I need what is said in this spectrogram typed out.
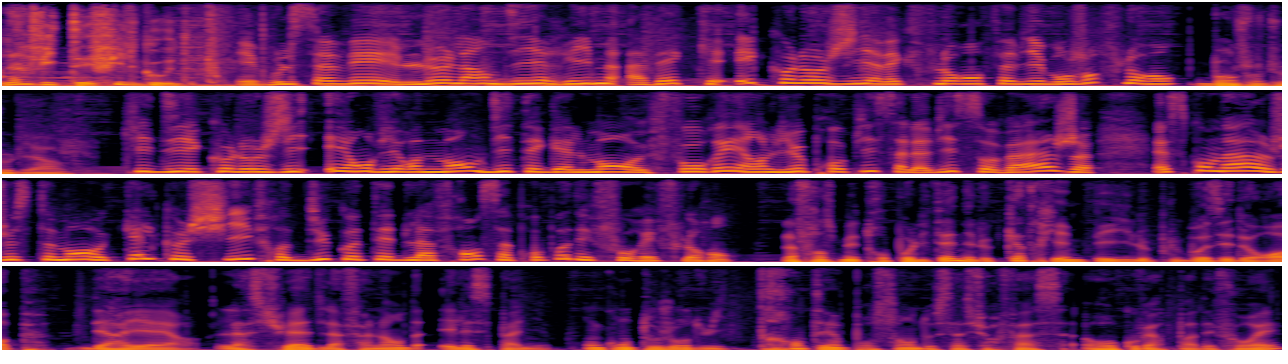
l'invité Feel Good. Et vous le savez, le lundi rime avec écologie avec Florent Fabier. Bonjour Florent. Bonjour Julia. Qui dit écologie et environnement dit également forêt, un lieu propice à la vie sauvage. Est-ce qu'on a justement quelques chiffres du côté de la France à propos des forêts, Florent? La France métropolitaine est le quatrième pays le plus boisé d'Europe, derrière la Suède, la Finlande et l'Espagne. On compte aujourd'hui 31% de sa surface recouverte par des forêts.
